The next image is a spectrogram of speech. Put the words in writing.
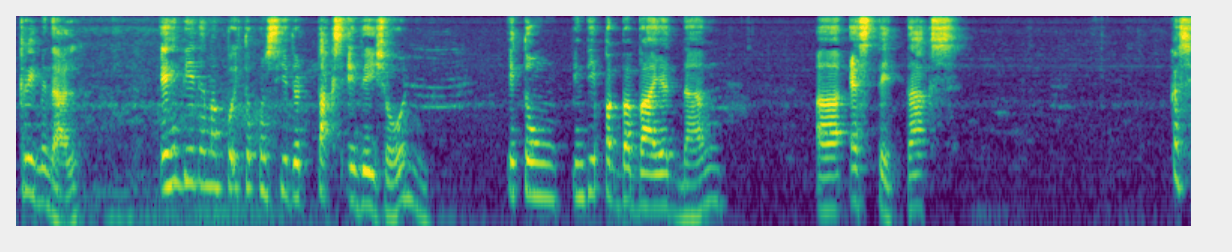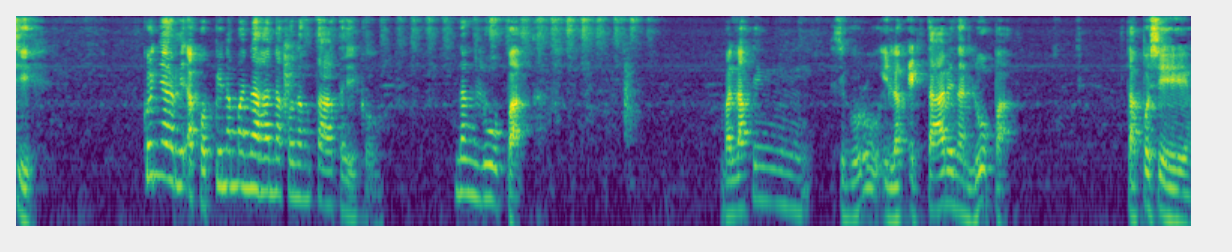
criminal, eh hindi naman po ito considered tax evasion. Itong hindi pagbabayad ng uh, estate tax. Kasi, Kunyari ako, pinamanahan ako ng tatay ko ng lupa. Malaking, siguro, ilang ektare ng lupa. Tapos eh,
